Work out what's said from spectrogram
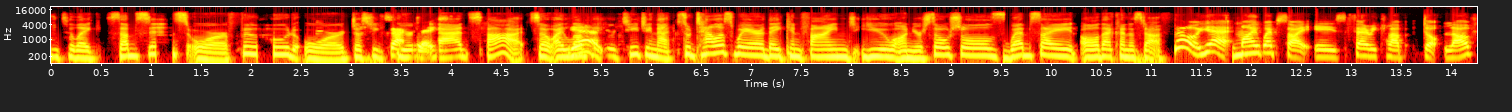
turn to like substance or food or just you, you're in a bad spot. So I love Yeah. that you're teaching that. So tell us where they can find you on your socials, website, all that kind of stuff. Sure, yeah. My website is fairyclub.love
